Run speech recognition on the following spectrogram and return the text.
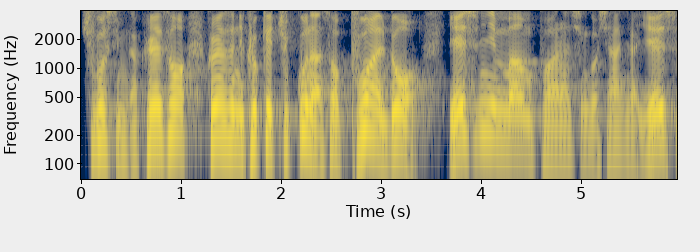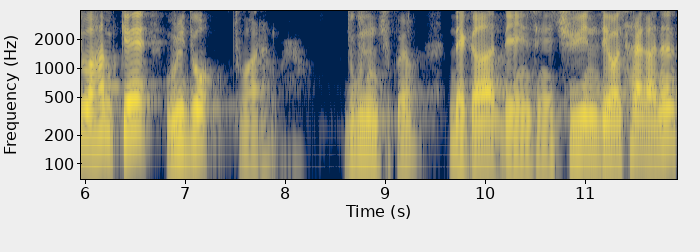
죽었습니다. 그래서 그래서 그렇게 죽고 나서 부활도 예수님만 부활하신 것이 아니라 예수와 함께 우리도 부활한 거예요. 누구는 죽어요? 내가 내 인생의 주인 되어 살아가는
